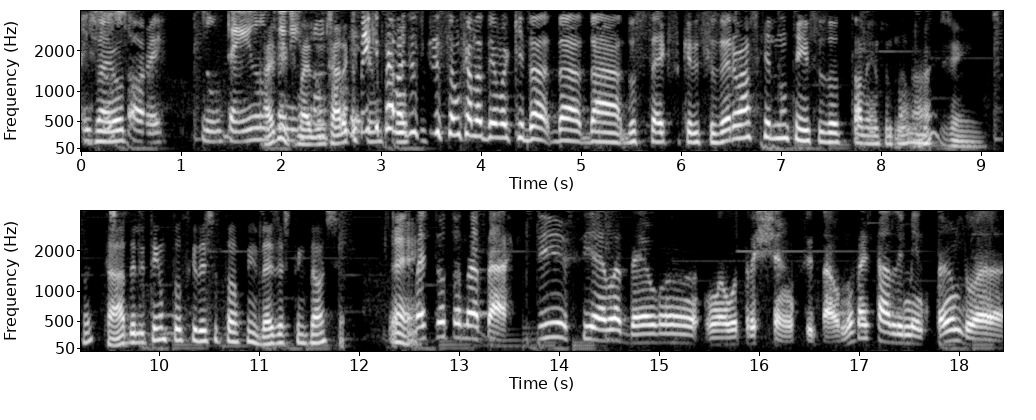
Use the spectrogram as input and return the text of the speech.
I'm já so é sorry. Não tem, não Ai, tem gente, nem mas um cara que Bem que um pela pouco- descrição que ela deu aqui da, da, da- do sexo que eles fizeram, eu acho que ele não tem esses outros talentos, não. Ai, gente, coitado. Ele tem um tosso que deixa o Thor com inveja, acho que tem que dar uma chance. É. Mas, doutor Dark, se, se ela der uma, uma outra chance e tal, não vai estar alimentando a,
